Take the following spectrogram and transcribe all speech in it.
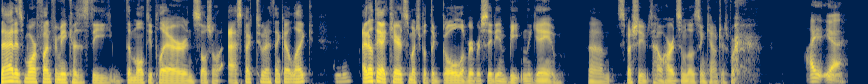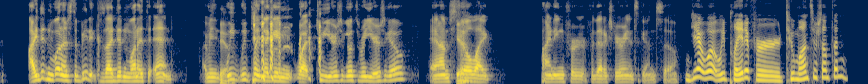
That is more fun for me because it's the the multiplayer and social aspect to it. I think I like. Mhm. I don't think I cared so much about the goal of River City and beating the game, um, especially how hard some of those encounters were. I yeah, I didn't want us to beat it because I didn't want it to end. I mean, Yeah. we we played that game what two years ago, three years ago, and I'm still like pining for for that experience again. So Yeah, what we played it for two months or something.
